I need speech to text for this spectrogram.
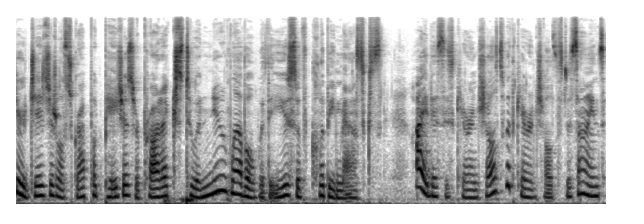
your digital scrapbook pages or products to a new level with the use of clipping masks. Hi, this is Karen Schulz with Karen Schulz Designs,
